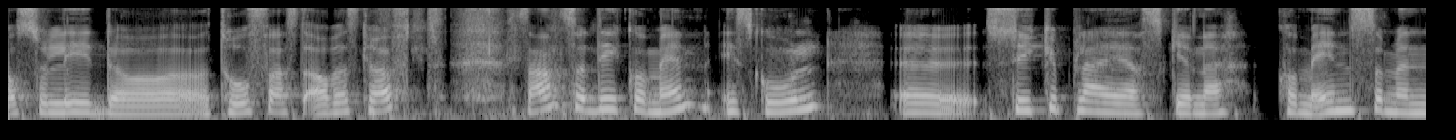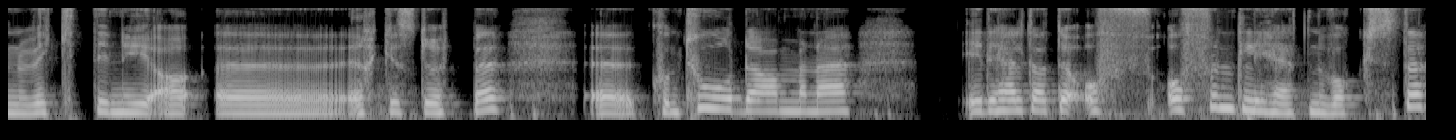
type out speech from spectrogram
og solid og trofast arbeidskraft. Sant? Så de kom inn i skolen. Uh, sykepleierskene kom inn som en viktig ny uh, yrkesgruppe. Uh, kontordamene. I det hele tatt, off Offentligheten vokste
